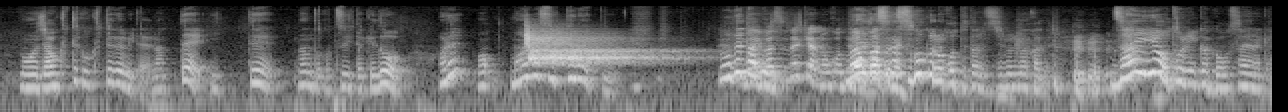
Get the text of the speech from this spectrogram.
「もうじゃあ送ってく送ってく」みたいになって行ってなんとか着いたけどあれ？あマイバス行ってないっていう。ので多分マイバスだけは残ってマイバスがすごく残ってたんです自分の中で。材料をとにかく抑えなきゃ。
